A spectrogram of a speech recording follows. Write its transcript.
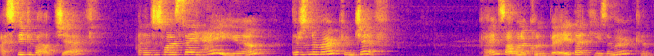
I speak about Jeff and I just want to say, hey, you know, there's an American Jeff. Okay, so I want to convey that he's American.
